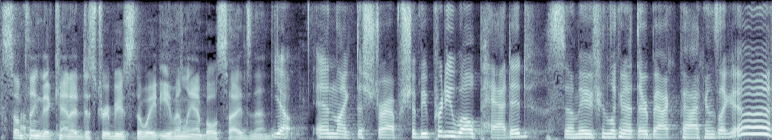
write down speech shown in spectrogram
Something that kind of distributes the weight evenly on both sides then? Yep. And like the strap should be pretty well padded. So maybe if you're looking at their backpack and it's like, uh,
